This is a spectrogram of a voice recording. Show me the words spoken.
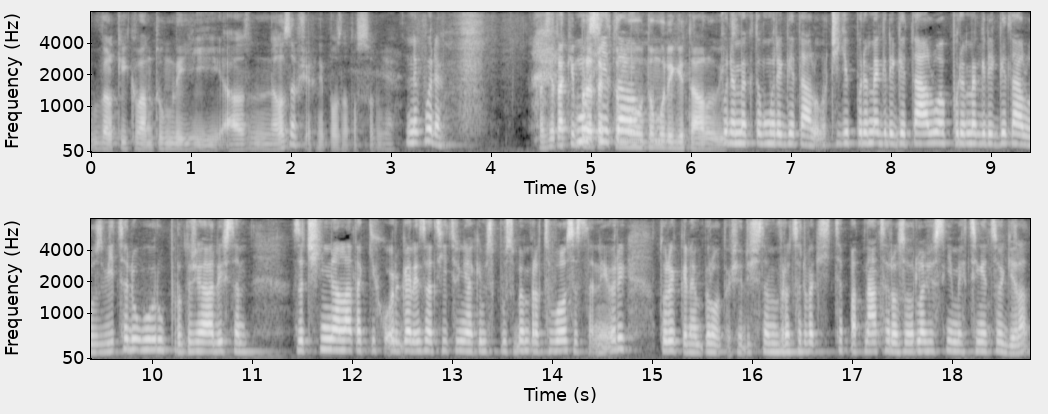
velký kvantum lidí a nelze všechny poznat osobně. Nepůjde. Takže taky půjdete k tomu, tomu digitálu víc. Půjdeme k tomu digitálu. Určitě půjdeme k digitálu a půjdeme k digitálu z více důvodů, protože já když jsem začínala, tak těch organizací, co nějakým způsobem pracovalo se seniory, tolik nebylo. Takže když jsem v roce 2015 rozhodla, že s nimi chci něco dělat,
